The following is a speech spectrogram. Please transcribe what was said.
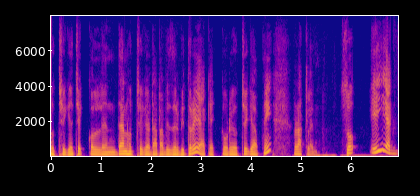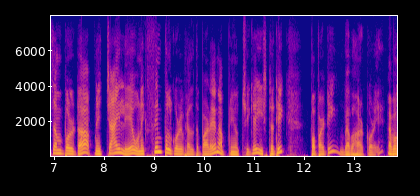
হচ্ছে গিয়ে চেক করলেন দেন হচ্ছে গিয়ে ডাটাবেজের ভিতরে এক এক করে হচ্ছে গিয়ে আপনি রাখলেন। সো এই এক্সাম্পলটা আপনি চাইলে অনেক সিম্পল করে ফেলতে পারেন। আপনি হচ্ছে গিয়ে স্ট্যাটিক প্রপার্টি ব্যবহার করে এবং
